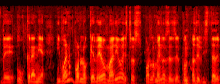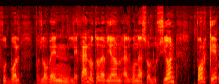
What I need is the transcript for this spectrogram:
de Ucrania. Y bueno, por lo que veo, Mario, estos por lo menos desde el punto de vista de fútbol, pues lo ven lejano, todavía alguna solución porque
